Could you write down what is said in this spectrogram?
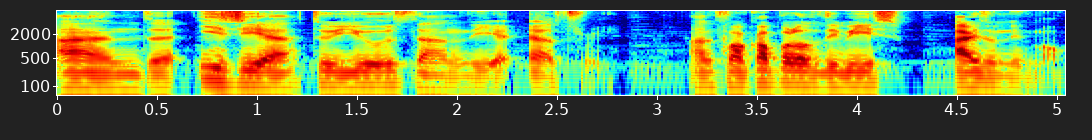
and easier to use than the L3. And for a couple of dBs, I don't need more.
